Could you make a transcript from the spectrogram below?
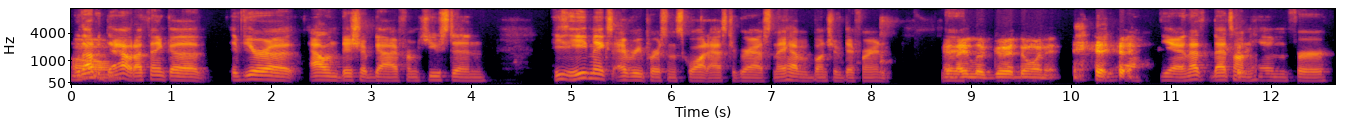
Without um, a doubt, I think uh, if you're a Alan Bishop guy from Houston, he he makes every person squat ass to grass, and they have a bunch of different. And very, they look good doing it. yeah, yeah, and that's that's on him for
